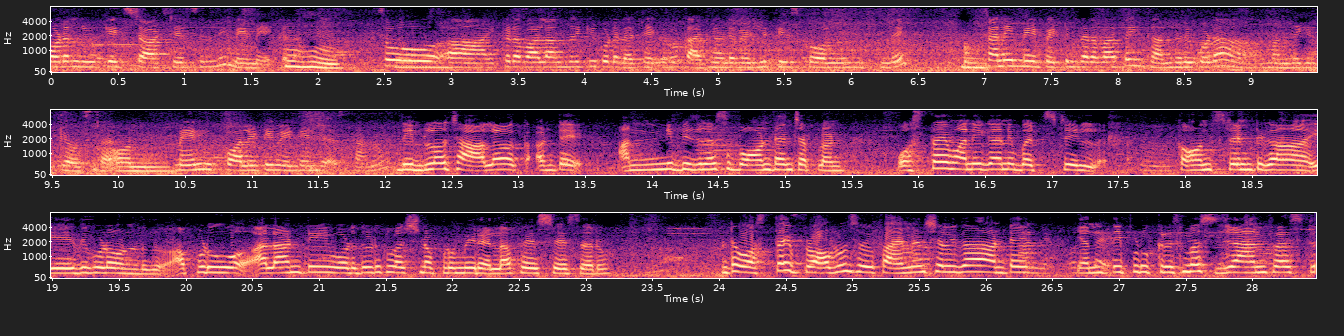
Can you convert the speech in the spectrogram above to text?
model new cake start చేసింది మేమే ఇక్కడ. సో ఇక్కడ వాళ్ళందరికీ కూడా ప్రత్యేకంగా కాకినాడ వెళ్ళి తీసుకోవాలని ఉంటుంది కానీ మేము పెట్టిన తర్వాత ఇంకా అందరూ కూడా మన దగ్గరికే వస్తారు. మెయిన్ క్వాలిటీ మెయింటైన్ చేస్తాను. దీంట్లో చాలా అంటే అన్ని బిజినెస్ బాగుంటాయని చెప్పలేండి వస్తాయి మనీ కానీ బట్ స్టిల్ కాన్స్టెంట్గా ఏది కూడా ఉండదు. అప్పుడు అలాంటి ఒడిదుడుకులు వచ్చినప్పుడు మీరు ఎలా ఫేస్ చేశారు? అంటే వస్తాయి ప్రాబ్లమ్స్ ఫైనాన్షియల్గా అంటే ఎంత ఇప్పుడు Christmas January first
